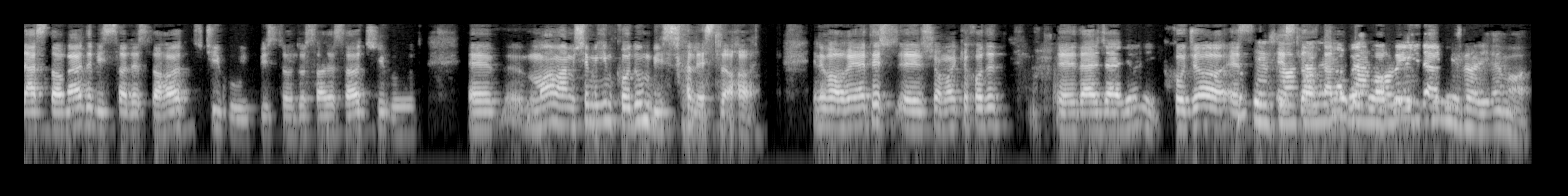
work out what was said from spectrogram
دستاورد 20 سال اصلاحات چی بود؟ 22 سال اصلاحات چی بود؟ ما هم همیشه میگیم کدوم 20 سال اصلاحات؟ یعنی واقعیتش شما که خودت در جریانی کجا اصلاح طلب واقعی در می‌ذاری اماد؟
